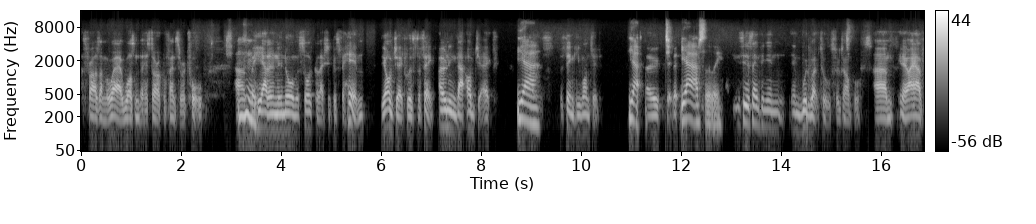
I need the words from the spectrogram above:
as far as I'm aware, wasn't a historical fencer at all. Um, mm-hmm. But he had an enormous sword collection because for him, the object was the thing. Owning that object, yeah, the thing he wanted. Yeah. So yeah, absolutely you see the same thing in in woodwork tools, for example. Um, you know, I have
